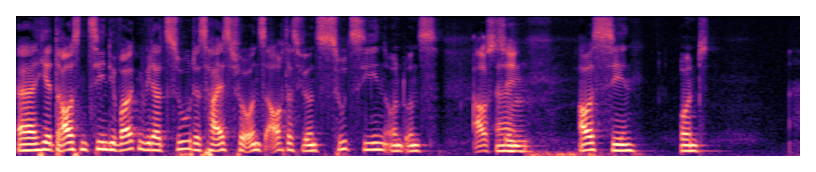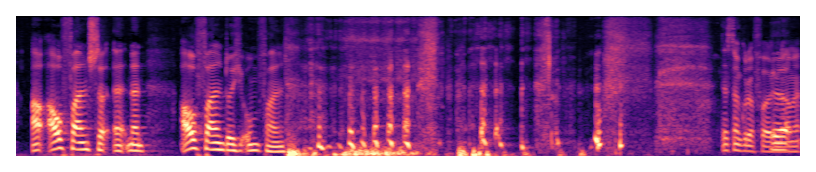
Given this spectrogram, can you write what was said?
äh, hier draußen ziehen die Wolken wieder zu. Das heißt für uns auch, dass wir uns zuziehen und uns Ausziehen. Ähm, ausziehen und au auffallen, äh, nein, auffallen durch Umfallen. das ist doch ein guter Folgenname.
